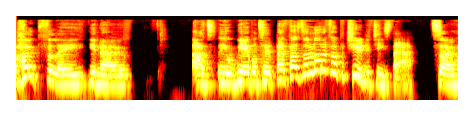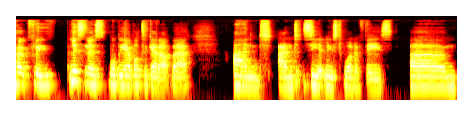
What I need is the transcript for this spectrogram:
hopefully, you know, as you'll be able to. There's a lot of opportunities there, so hopefully, listeners will be able to get out there and and see at least one of these. Um,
